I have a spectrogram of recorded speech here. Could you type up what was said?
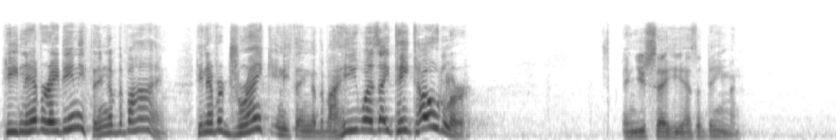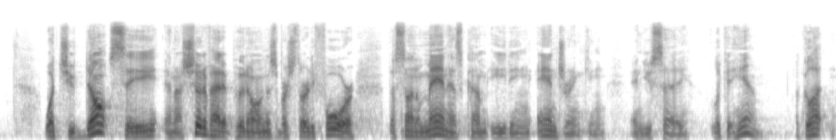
he never ate anything of the vine. He never drank anything of the vine. He was a teetotaler and you say he has a demon. What you don't see, and I should have had it put on, is verse 34 the Son of Man has come eating and drinking, and you say, Look at him, a glutton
